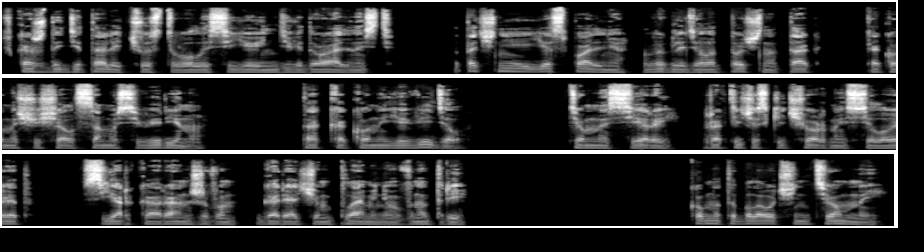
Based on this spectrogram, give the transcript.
в каждой детали чувствовалась ее индивидуальность. А точнее, ее спальня выглядела точно так, как он ощущал саму Северину. Так, как он ее видел. Темно-серый, практически черный силуэт с ярко-оранжевым, горячим пламенем внутри. Комната была очень темной,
